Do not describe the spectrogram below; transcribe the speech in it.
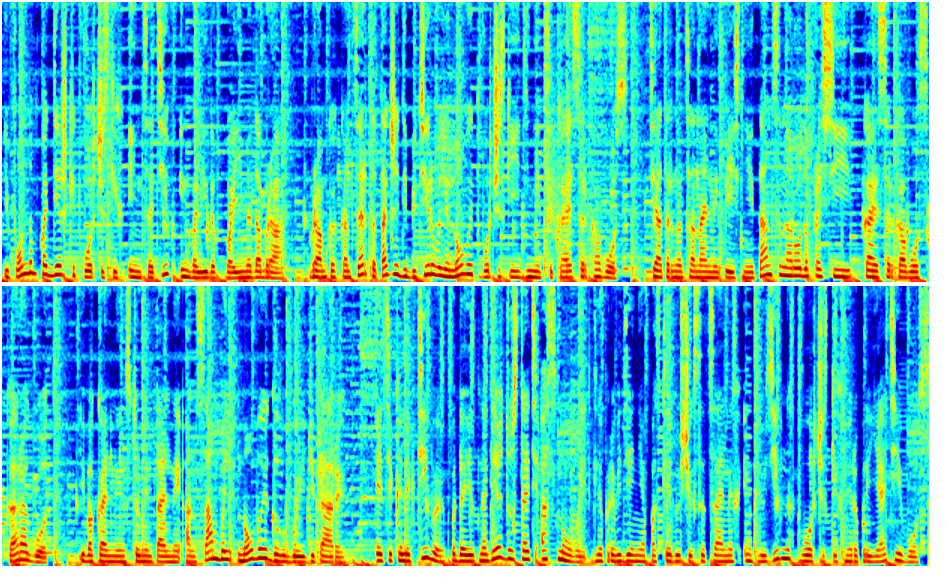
и Фондом поддержки творческих инициатив инвалидов во имя добра. В рамках концерта также дебютировали новые творческие единицы КСРК ВОЗ, Театр национальной песни и танца народов России, КСРК ВОЗ «Карагод» и вокальный инструментальный ансамбль «Новые голубые гитары». Эти коллективы подают надежду стать основой для проведения последующих социальных инклюзивных творческих мероприятий ВОЗ.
